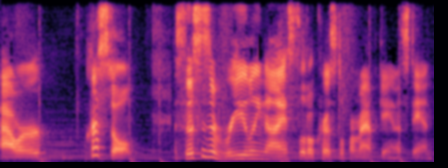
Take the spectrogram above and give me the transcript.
our crystal. So this is a really nice little crystal from Afghanistan.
